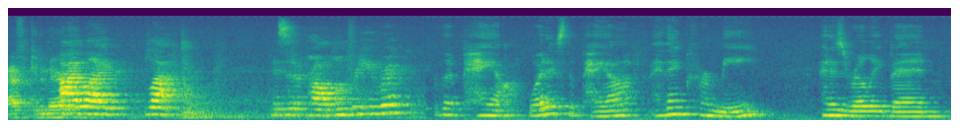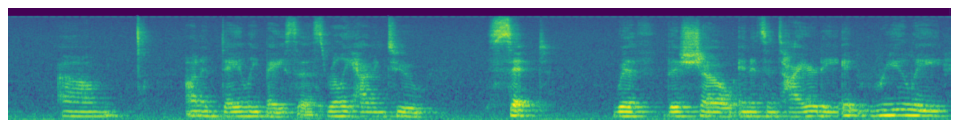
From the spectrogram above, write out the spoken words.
African American? I like black. Is it a problem for you, Rick? The payoff. What is the payoff? I think for me, it has really been um, on a daily basis, really having to sit with this show in its entirety. It really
